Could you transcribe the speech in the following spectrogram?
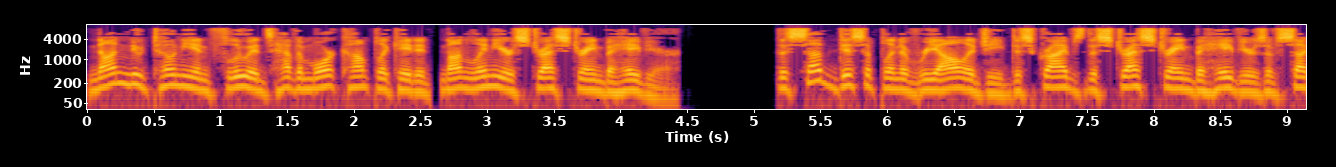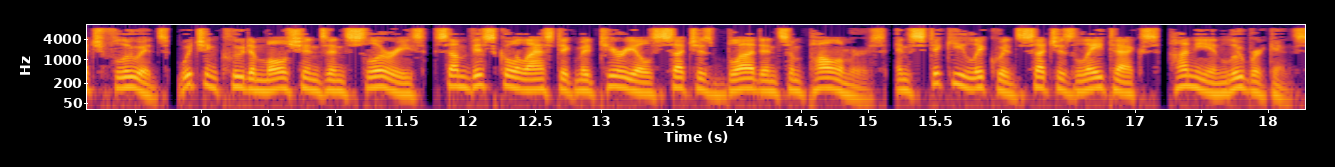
Non-Newtonian fluids have a more complicated, nonlinear stress-strain behavior. The sub-discipline of rheology describes the stress-strain behaviors of such fluids, which include emulsions and slurries, some viscoelastic materials such as blood and some polymers, and sticky liquids such as latex, honey and lubricants.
